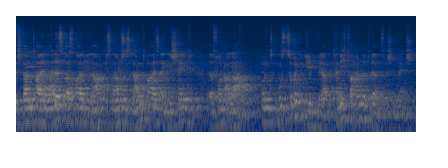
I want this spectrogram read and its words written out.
Bestandteil, alles was mal islamisches Land war, ist ein Geschenk äh, von Allah und muss zurückgegeben werden, kann nicht verhandelt werden zwischen Menschen.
